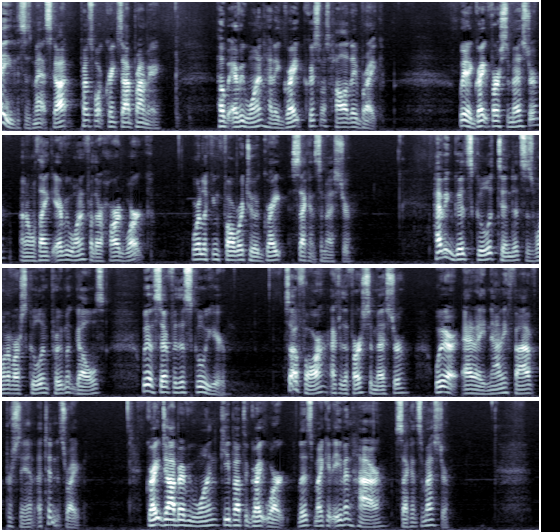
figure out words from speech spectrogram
Hey, this is Matt Scott, Principal at Creekside Primary. Hope everyone had a great Christmas holiday break. We had a great first semester, and I want to thank everyone for their hard work. We're looking forward to a great second semester. Having good school attendance is one of our school improvement goals we have set for this school year. So far, after the first semester, we are at a 95% attendance rate. Great job, everyone. Keep up the great work. Let's make it even higher second semester.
